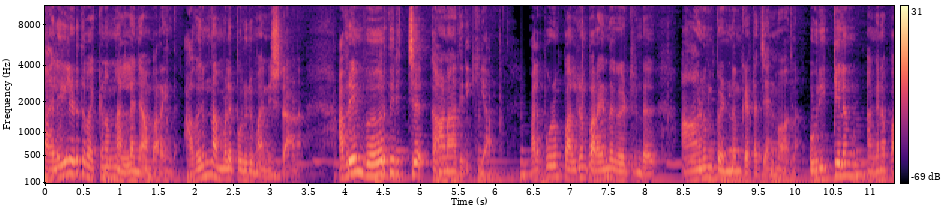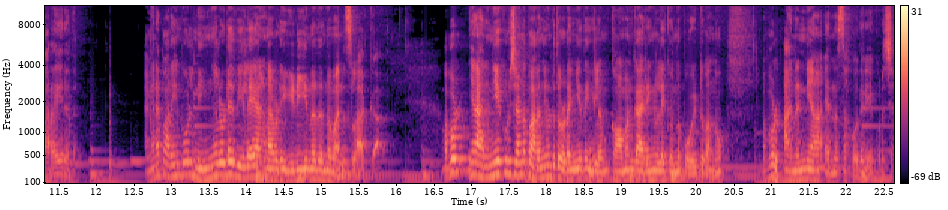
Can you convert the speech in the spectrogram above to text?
തലയിലെടുത്ത് വയ്ക്കണം എന്നല്ല ഞാൻ പറയുന്നത്. അവരും നമ്മളെപ്പോലൊരു മനുഷ്യരാണ്. അവരെയും വേർതിരിച്ച് കാണാതിരിക്കുക. പലപ്പോഴും പലരും പറയുന്നത് കേട്ടിട്ടുണ്ട് ആണും പെണ്ണും കെട്ട ജന്മമെന്ന്. ഒരിക്കലും അങ്ങനെ പറയരുത്. അങ്ങനെ പറയുമ്പോൾ നിങ്ങളുടെ വിലയാണ് അവിടെ ഇടിയുന്നതെന്ന് മനസ്സിലാക്കുക. അപ്പോൾ ഞാൻ അനന്യയെക്കുറിച്ചാണ് പറഞ്ഞുകൊണ്ട് തുടങ്ങിയതെങ്കിലും കോമൺ കാര്യങ്ങളിലേക്കൊന്ന് പോയിട്ട് വന്നു. അപ്പോൾ അനന്യ എന്ന സഹോദരിയെക്കുറിച്ച്.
